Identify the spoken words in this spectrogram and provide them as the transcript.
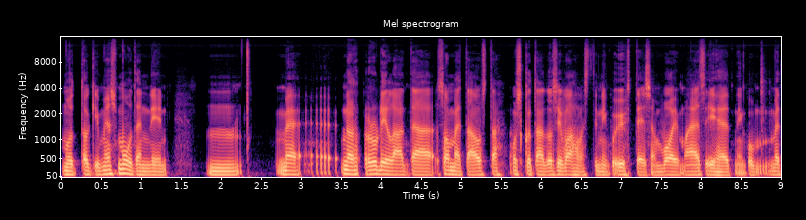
Mutta toki myös muuten niin mm, me, no Rudilla on tämä sometausta, uskotaan tosi vahvasti niin kuin yhteisön voimaa ja siihen, että niin kuin me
